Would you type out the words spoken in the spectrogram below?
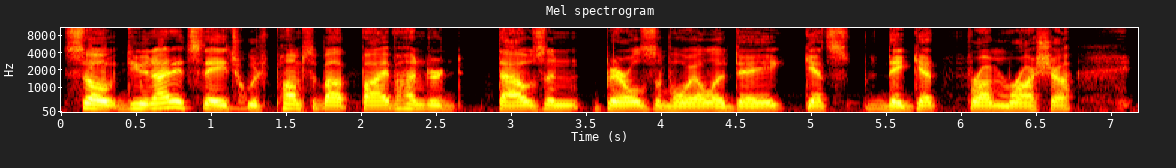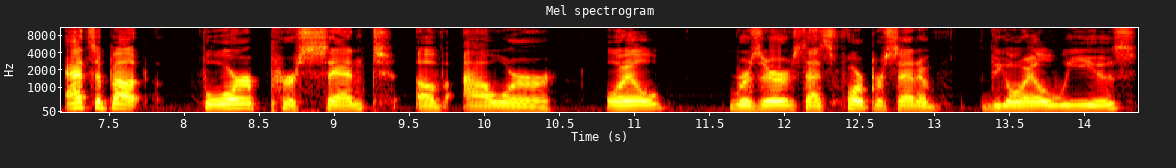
So the United States, which pumps about 500,000 barrels of oil a day, gets they get from Russia. That's about 4% of our oil reserves. That's 4% of the oil we use.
